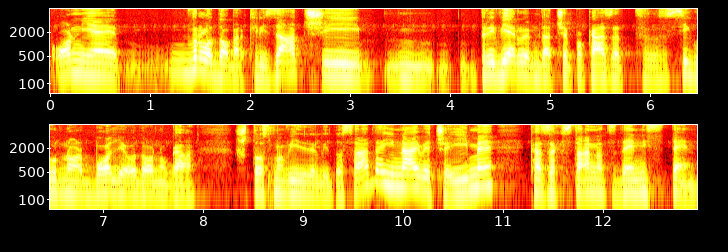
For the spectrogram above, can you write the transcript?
on je vrlo dobar klizač i privjerujem da će pokazati sigurno bolje od onoga što smo vidjeli do sada. I najveće ime, Kazahstanac Denis Ten.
